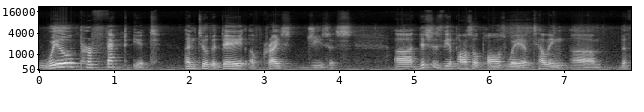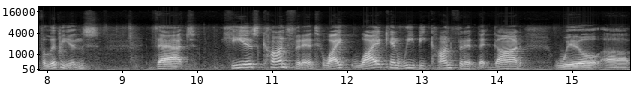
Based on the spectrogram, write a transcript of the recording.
will perfect it until the day of Christ Jesus. Uh, this is the Apostle Paul's way of telling um, the Philippians that he is confident. Why, why can we be confident that God will uh,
